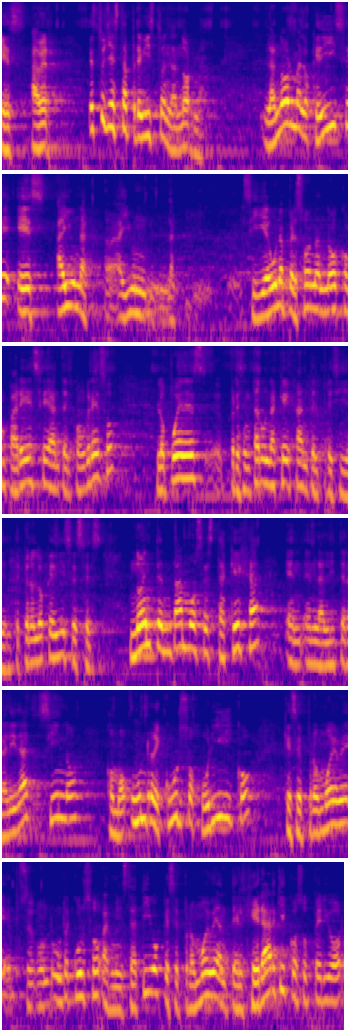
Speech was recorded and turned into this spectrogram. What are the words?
es, a ver, esto ya está previsto en la norma. La norma lo que dice es, hay una, hay un, si una persona no comparece ante el Congreso, lo puedes presentar una queja ante el presidente, pero lo que dices es, no entendamos esta queja en, la literalidad, sino como un recurso jurídico que se promueve, pues, un, recurso administrativo que se promueve ante el jerárquico superior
